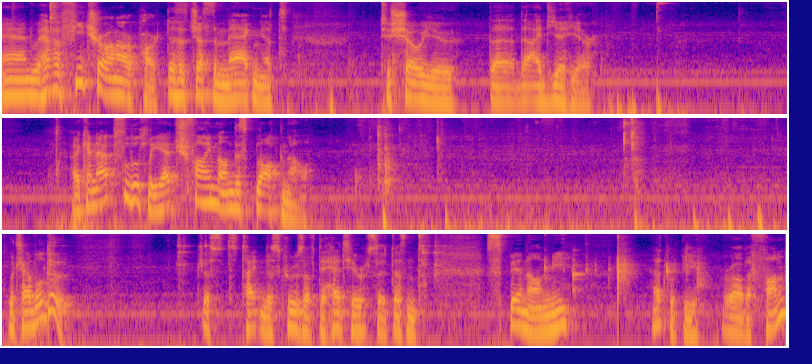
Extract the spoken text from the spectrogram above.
And we have a feature on our part. This is just a magnet to show you the, the idea here. I can absolutely edge find on this block now. Which I will do. Just tighten the screws of the head here so it doesn't spin on me. That would be rather fun.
